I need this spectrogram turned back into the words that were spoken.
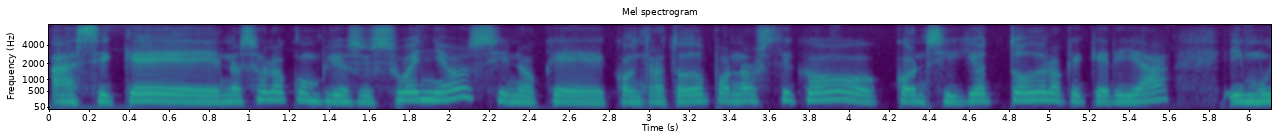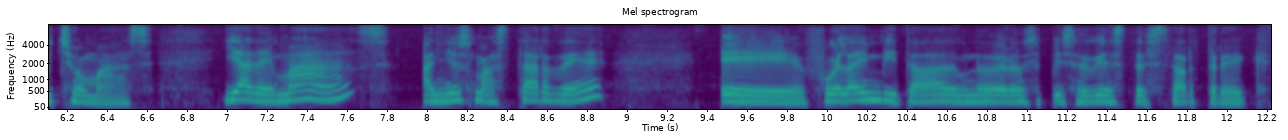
Así que no solo cumplió sus sueños, sino que contra todo pronóstico consiguió todo lo que quería y mucho más. Y además, años más tarde, eh, fue la invitada de uno de los episodios de Star Trek.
